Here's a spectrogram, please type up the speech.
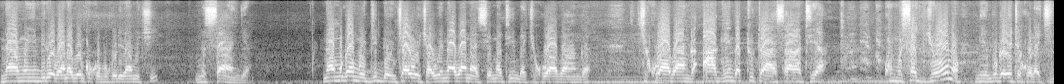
N'amuyimbira obwana bw'enkoko bukulira muki musanja n'amugamba ojjidde onkyawo kyawe n'abaana asematimba kikwabanga. Kikwabanga agenda tutaasa atya? Ku musajja ono n'embuga ye tekola ki?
